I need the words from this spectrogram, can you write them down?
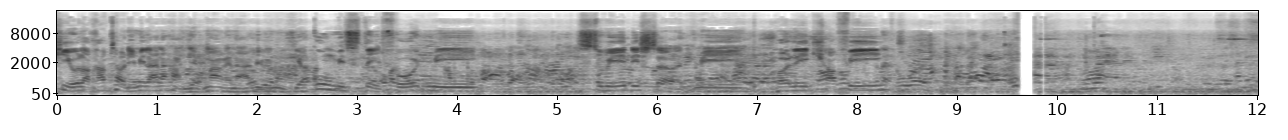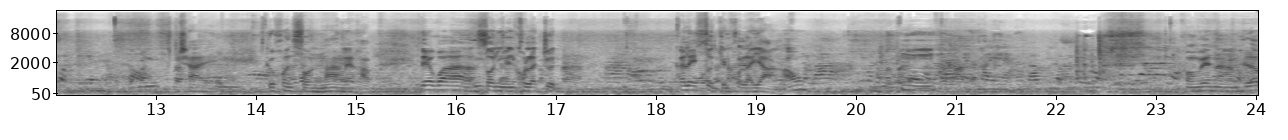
หิวเหรอครับ แถวนี้มีร้านอาหารเยอะมากเลยนะ มีเกี๊ยวกุ้ง มีสตรีทฟู้ด มีสวีทดิสเซอร์มีเฮอร์รี่คอฟฟี่ใช่ ทุกคนโซนมากเลยครับ เรียกว่าโซนกันคนละจุด ก็เลยสุดกันคนละอย่าง เอ้างงของเวียดนามฮัลโหล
